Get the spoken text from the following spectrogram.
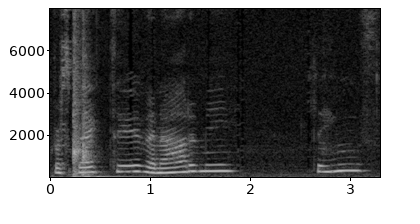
perspective, anatomy, things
